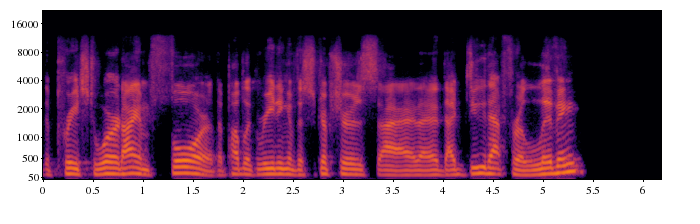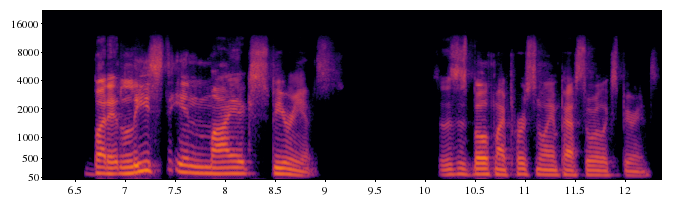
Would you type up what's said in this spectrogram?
the preached word. I am for the public reading of the scriptures. I, I, I do that for a living. But at least in my experience, so this is both my personal and pastoral experience,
